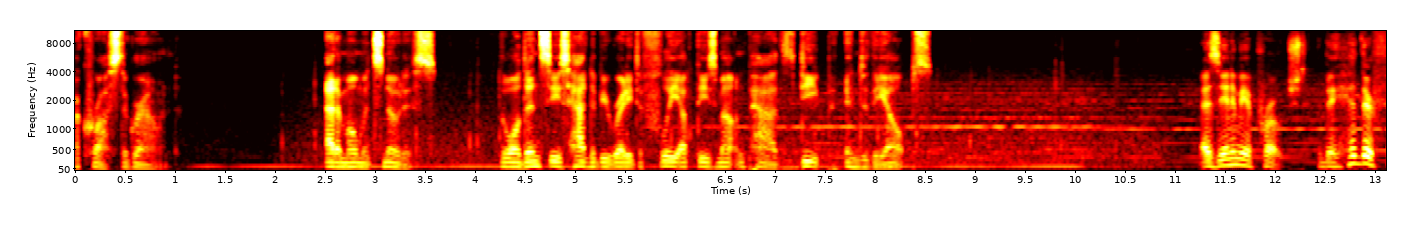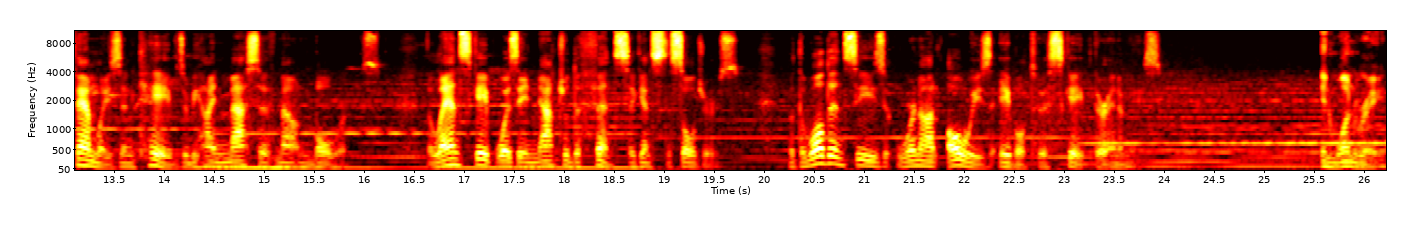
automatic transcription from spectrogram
across the ground. At a moment's notice, the Waldenses had to be ready to flee up these mountain paths deep into the Alps. As the enemy approached, they hid their families in caves or behind massive mountain bulwarks. The landscape was a natural defense against the soldiers, but the Waldenses were not always able to escape their enemies. In one raid,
